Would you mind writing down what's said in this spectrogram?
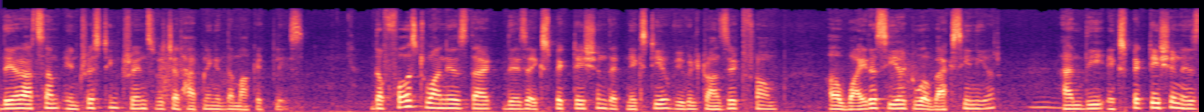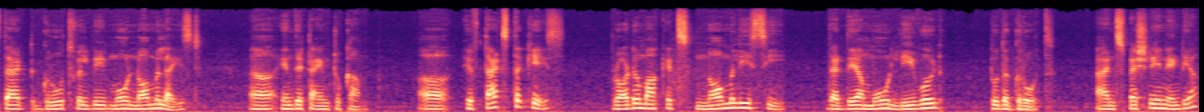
there are some interesting trends which are happening in the marketplace. The first one is that there's an expectation that next year we will transit from a virus year to a vaccine year. Mm. And the expectation is that growth will be more normalized uh, in the time to come. Uh, if that's the case, broader markets normally see that they are more levered to the growth. And especially in India,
